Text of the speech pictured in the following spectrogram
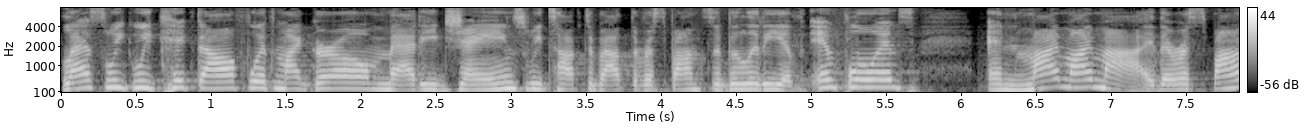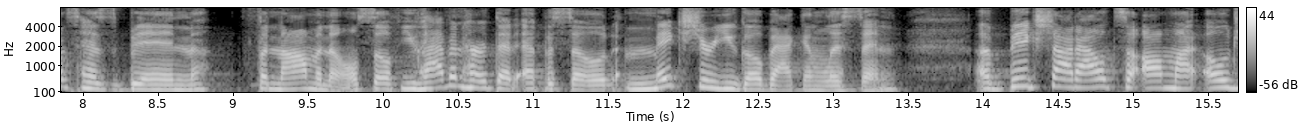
Last week we kicked off with my girl, Maddie James. We talked about the responsibility of influence and my, my, my, the response has been phenomenal. So if you haven't heard that episode, make sure you go back and listen. A big shout out to all my OG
